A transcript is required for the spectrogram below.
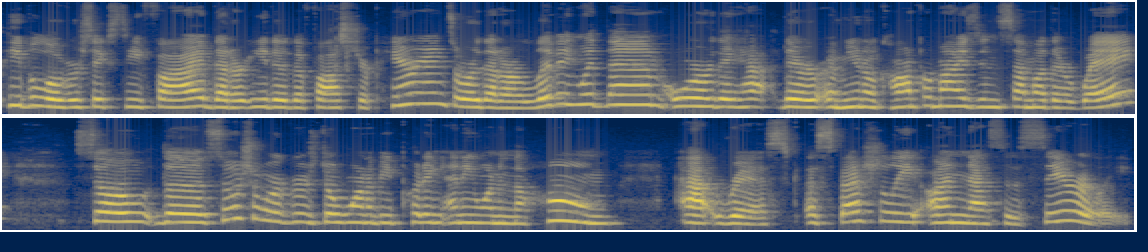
people over 65 that are either the foster parents or that are living with them or they have they're immunocompromised in some other way. So the social workers don't want to be putting anyone in the home at risk, especially unnecessarily.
